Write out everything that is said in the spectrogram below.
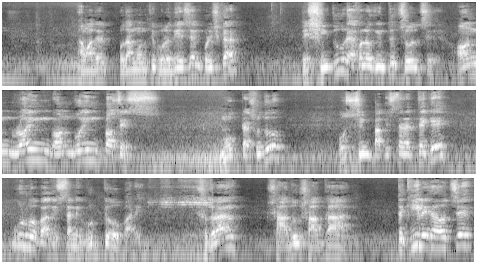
আমাদের প্রধানমন্ত্রী বলে দিয়েছেন পরিষ্কার যে সিঁদুর এখনও কিন্তু চলছে। অনগোয়িং অনগোয়িং প্রসেস মুখটা শুধু পশ্চিম পাকিস্তানের থেকে পূর্ব পাকিস্তানে ঘুরতেও পারে। সুতরাং সাধু সাবধান। তো কি লেখা হচ্ছে?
